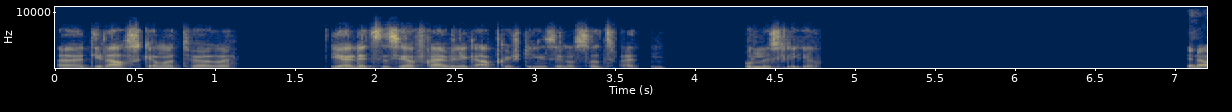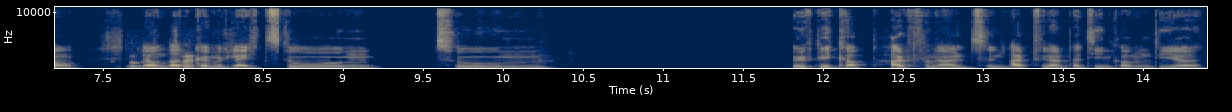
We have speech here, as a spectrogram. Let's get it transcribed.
äh, die Lask Amateure, die ja letztes Jahr freiwillig abgestiegen sind aus der zweiten Bundesliga. Genau. Ja, und dann können wir gleich zum, zum ÖFB Cup Halbfinale, zu den Halbfinalpartien kommen, die ja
